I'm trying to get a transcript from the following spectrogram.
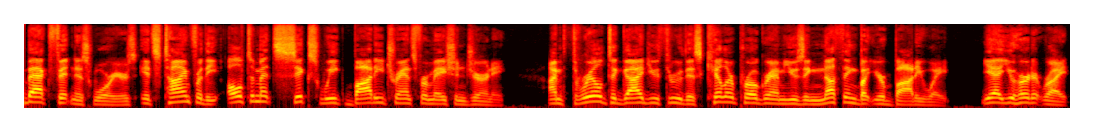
back fitness warriors, it's time for the ultimate six-week body transformation journey. I'm thrilled to guide you through this killer program using nothing but your body weight. Yeah, you heard it right,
